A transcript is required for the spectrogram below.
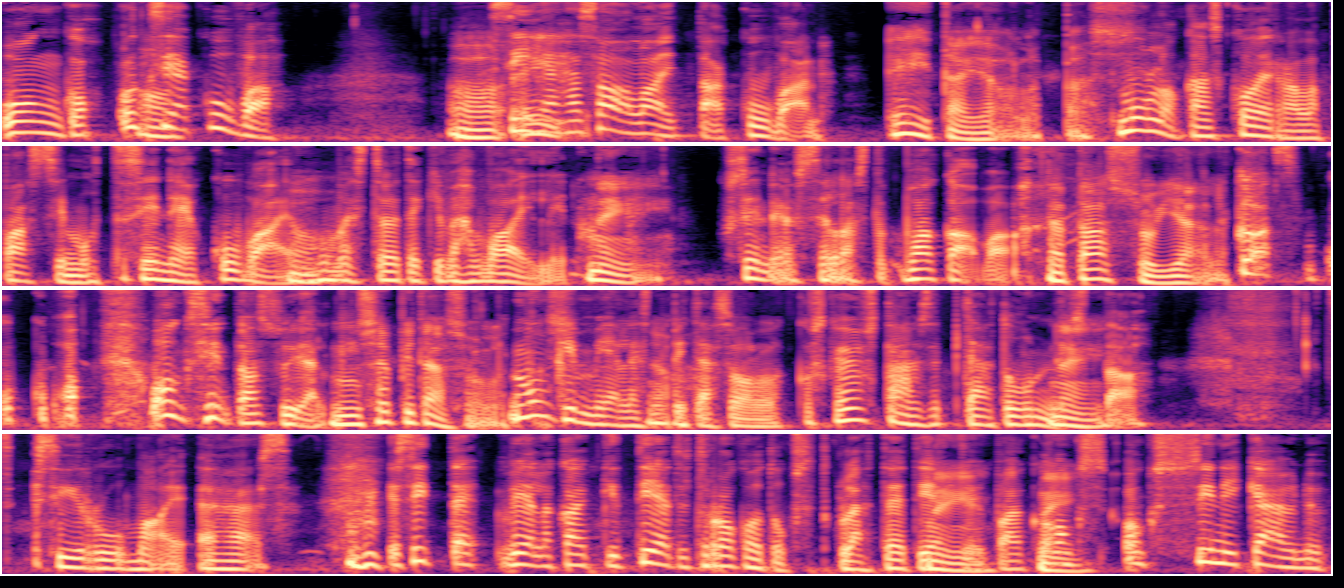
Onko? Onko On. siellä kuva? Uh, Siihenhän saa laittaa kuvan. ei, ei taida olla passi. Mulla on myös koiralla passi, mutta siinä ei ole kuvaa ja mun mielestä se on jotenkin vähän vaillina. Niin. Kun Siinä ei ole sellaista vakavaa Ja tassun jälkeen. kasvukuva. Onko siinä tassu jälkeen? No se pitäisi olla. tässä. Munkin mielestä Joo. pitäisi olla, koska jostain se pitää tunnistaa. Niin. Siru my ass. Ja sitten vielä kaikki tietyt rokotukset, kun lähtee tiettyyn Niin, paikkaan. niin. Onko Sini käynyt?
